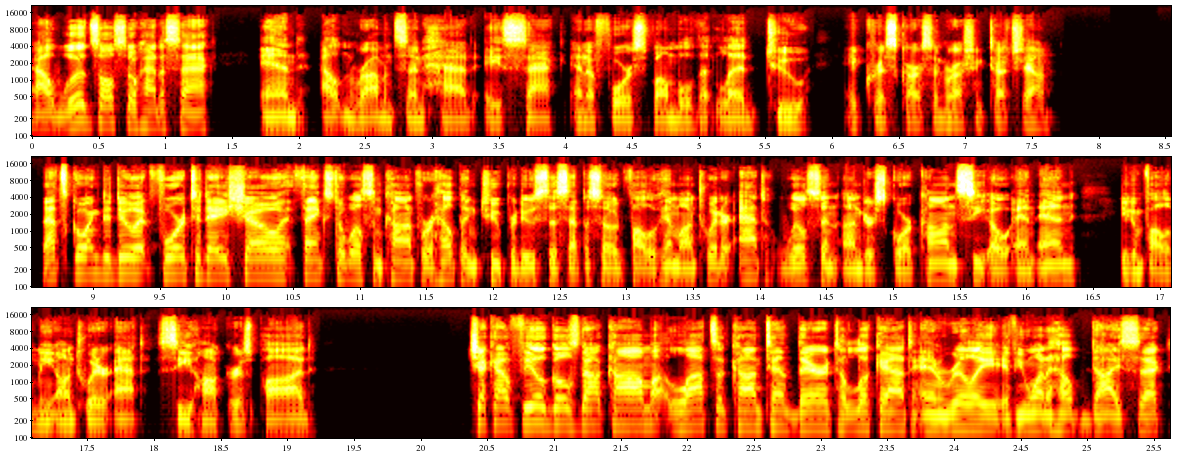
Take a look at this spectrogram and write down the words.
Al Woods also had a sack, and Alton Robinson had a sack and a forced fumble that led to a Chris Carson rushing touchdown. That's going to do it for today's show. Thanks to Wilson Conn for helping to produce this episode. Follow him on Twitter at Wilson underscore Conn, C O N N. You can follow me on Twitter at SeahawkersPod. Check out fieldgulls.com. Lots of content there to look at. And really, if you want to help dissect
